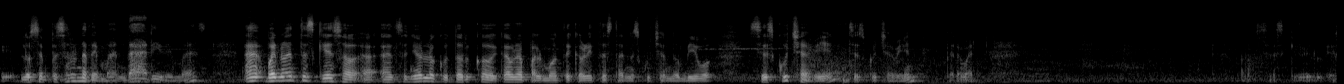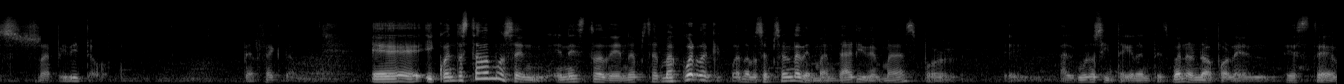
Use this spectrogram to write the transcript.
eh, los empezaron a demandar y demás, Ah, bueno, antes que eso, al señor locutor Cabra Palmonte que ahorita están escuchando en vivo, ¿se escucha bien? ¿Se escucha bien? Pero bueno. Vamos a escribirles rapidito. Perfecto. Eh, y cuando estábamos en, en esto de Napster, me acuerdo que cuando nos empezaron a demandar y demás por eh, algunos integrantes, bueno, no, por el, este, mm,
